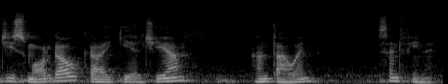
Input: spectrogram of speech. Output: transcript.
Gis morgau, cae ciel ciam, antauen, sen fine.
